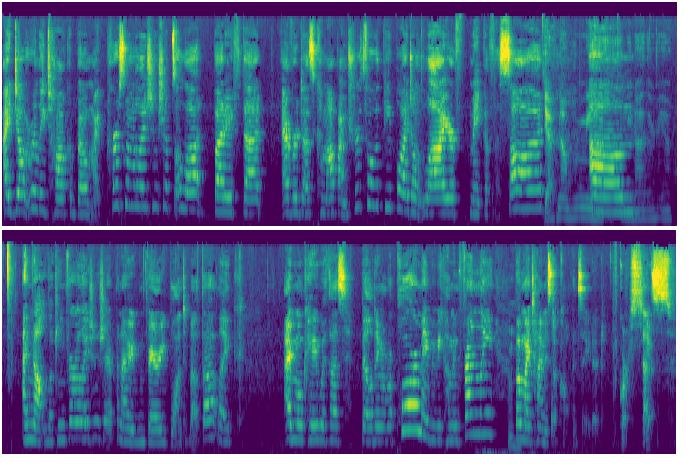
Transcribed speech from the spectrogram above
I don't really talk about my personal relationships a lot, but if that ever does come up, I'm truthful with people. I don't lie or make a facade. Yeah, no, me, not, me Um, neither, yeah. I'm not looking for a relationship, and I'm very blunt about that. Like, I'm okay with us building a rapport, maybe becoming friendly, but my time is still compensated. Of course. yeah. That's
